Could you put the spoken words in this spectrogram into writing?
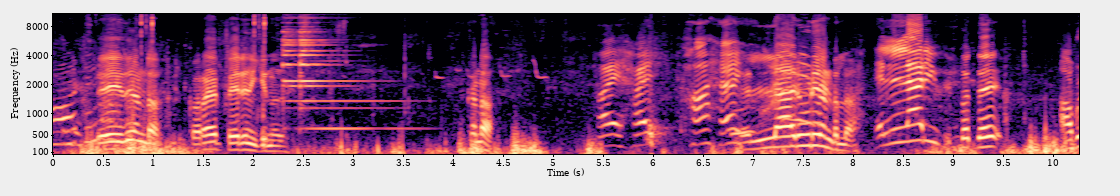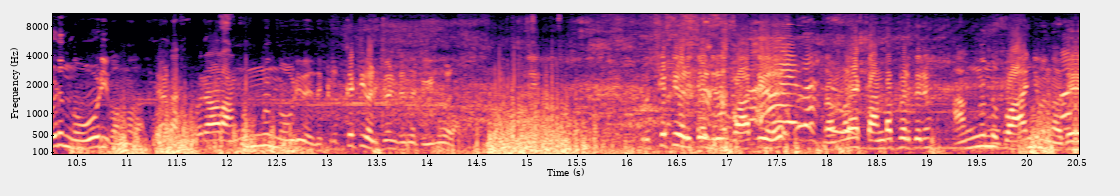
ഇത് കണ്ടോ? കുറെ പേര് നിൽക്കുന്നത് കണ്ടോ? എല്ലാരും കൂടി ഉണ്ടല്ലോ. എല്ലാരും. ഇപ്പത്തെ അവിടെ നോടി വന്നതാ. കേട്ടാ? ഒരാൾ അങ്ങും നോടി വരുന്നത് ക്രിക്കറ്റ് കളിച്ചുകൊണ്ടിരുന്ന ടീമുകളാ. ക്രിക്കറ്റ് കളിച്ചുകൊണ്ടിരുന്ന പാർട്ടികൾ നമ്മളെ കണ്ടപ്പോഴത്തേനും അങ്ങൊന്ന് പാഞ്ഞു വന്നു. അതേ.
